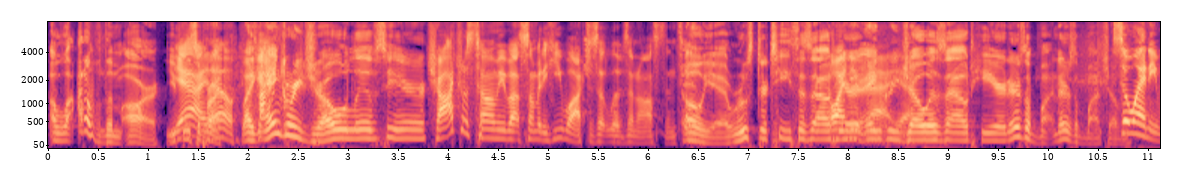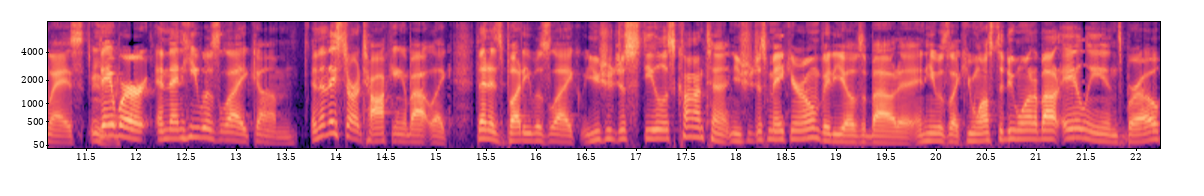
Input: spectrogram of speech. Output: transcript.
A lot of them are. You'd Yeah, I be surprised. know. Like Ty- Angry Joe lives here. Chach was telling me about somebody he watches that lives in Austin too. Oh yeah, Rooster Teeth is out Oh, here. knew that, Angry yeah. Joe is out here. There's a bunch. There's a bunch of them. So, anyways, they were, and then he was like, um, and then they started talking about like, then his buddy was like, you should just steal his content, and you should just make your own videos about it, and he was like, he wants to do one about aliens, bro,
